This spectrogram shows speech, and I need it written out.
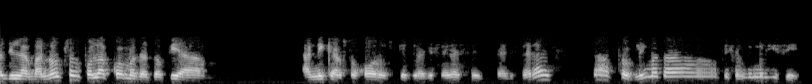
αντιλαμβανόντουσαν πολλά κόμματα τα οποία ανήκαν στον χώρο του κέντρου αριστεράς και της αριστεράς τα προβλήματα που είχαν δημιουργηθεί.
